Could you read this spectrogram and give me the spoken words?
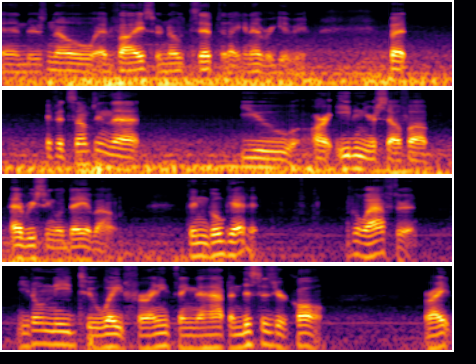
And there's no advice or no tip that I can ever give you. But if it's something that you are eating yourself up every single day about, then go get it. Go after it. You don't need to wait for anything to happen. This is your call, right?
